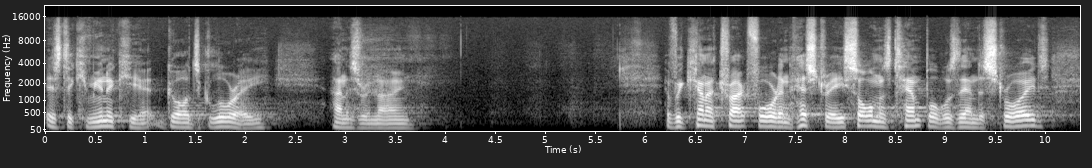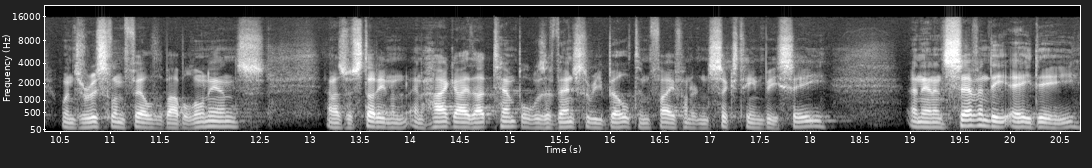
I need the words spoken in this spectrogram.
is to communicate God's glory and his renown. If we kind of track forward in history, Solomon's temple was then destroyed when Jerusalem fell to the Babylonians. And as we're studying in, in Haggai, that temple was eventually rebuilt in 516 BC. And then in 70 AD,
